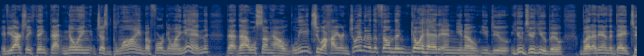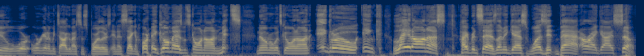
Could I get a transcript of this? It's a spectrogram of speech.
if you actually think that knowing just blind before going in that that will somehow lead to a higher enjoyment of the film, then go ahead and you know you do you do you boo. But at the end of the day, too, we're, we're going to be talking about some spoilers in a second. Jorge Gomez, what's going on? Mitz, Nomer, what's going on? Agro Inc. Lay it on us. Hybrid says, let me guess, was it bad? All right, guys, so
